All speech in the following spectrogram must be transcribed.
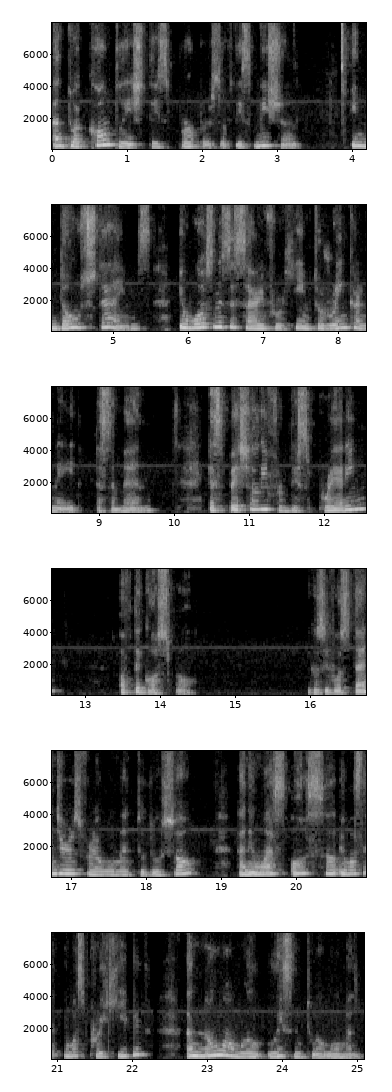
And to accomplish this purpose of this mission, in those times, it was necessary for him to reincarnate as a man, especially for the spreading of the gospel. Because it was dangerous for a woman to do so, and it was also it was it was prohibited, and no one will listen to a woman.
